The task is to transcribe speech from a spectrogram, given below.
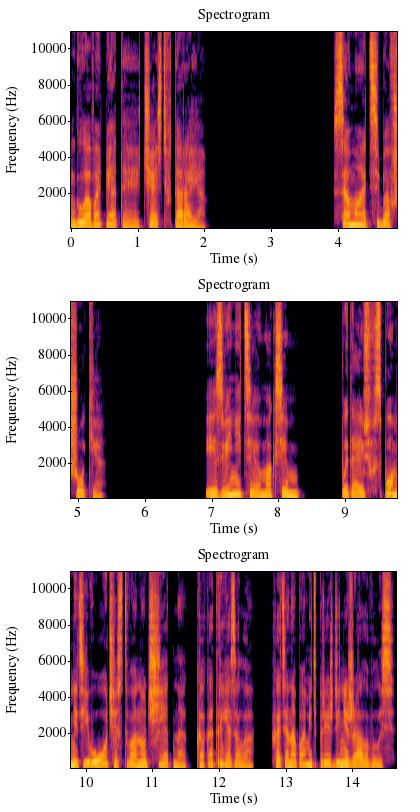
Глава пятая, часть вторая. Сама от себя в шоке. «Извините, Максим, пытаюсь вспомнить его отчество, но тщетно, как отрезала, хотя на память прежде не жаловалась.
